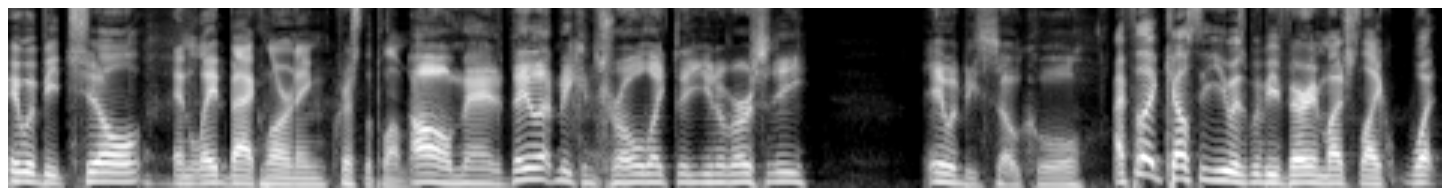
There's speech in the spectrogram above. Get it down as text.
it would be chill and laid back learning. Chris the plumber. Oh man, if they let me control like the university, it would be so cool. I feel like Kelsey U is would be very much like what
